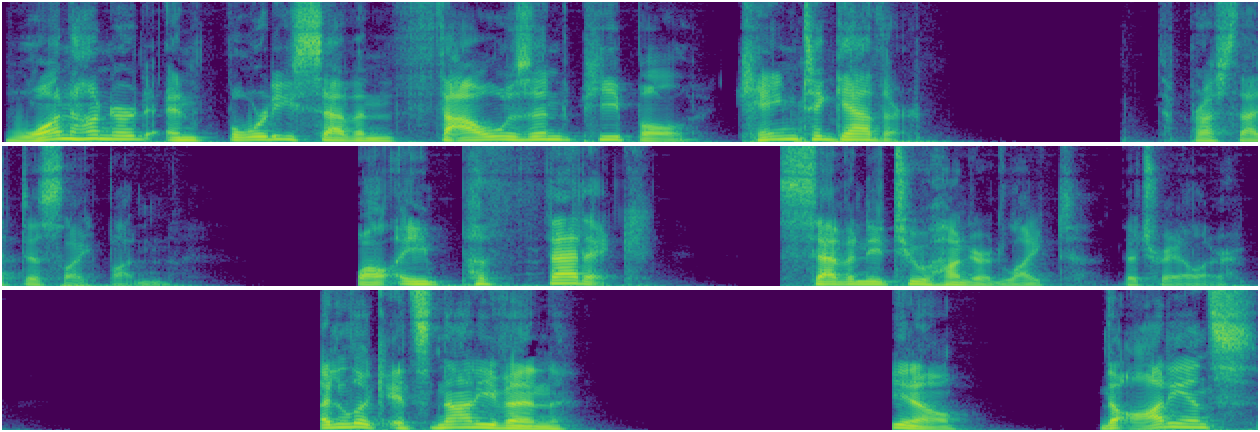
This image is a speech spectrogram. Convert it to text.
147,000 people came together to press that dislike button, while a pathetic 7,200 liked the trailer. And look, it's not even, you know, the audience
